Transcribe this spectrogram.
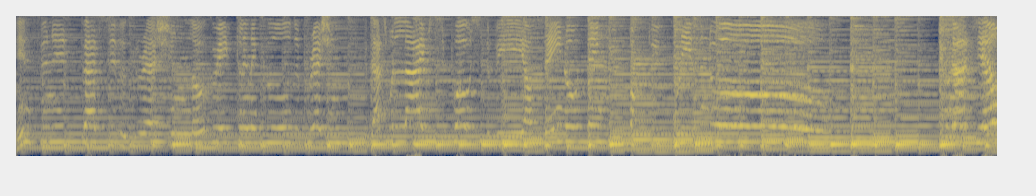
Infinite passive aggression, low grade clinical depression. If that's what life's supposed to be, I'll say no thank you, fuck you, please, oh. Do not tell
